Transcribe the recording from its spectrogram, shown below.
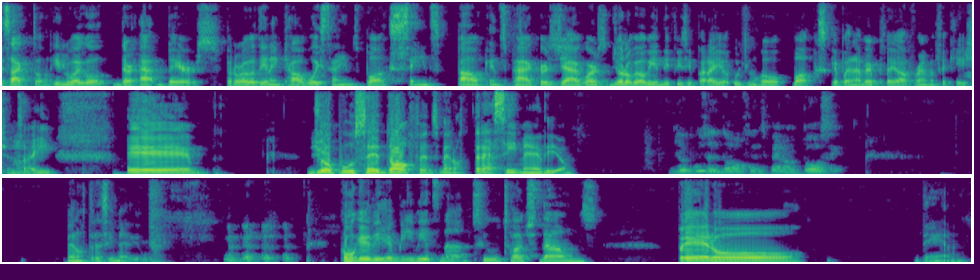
Exacto. Y luego they're at Bears. Pero luego tienen Cowboys, Titans, Bucks, Saints, Falcons, Packers, Jaguars. Yo lo veo bien difícil para ellos. Último juego, Bucks, que pueden haber playoff ramifications ahí. Eh, yo puse Dolphins menos tres y medio. Yo puse Dolphins menos 12. Menos tres y medio. Como que dije, maybe it's not two touchdowns. Pero. Damn.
